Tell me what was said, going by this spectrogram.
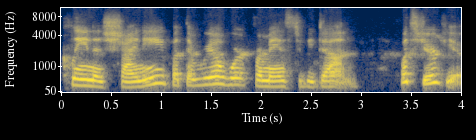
clean and shiny, but the real work remains to be done. What's your view?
